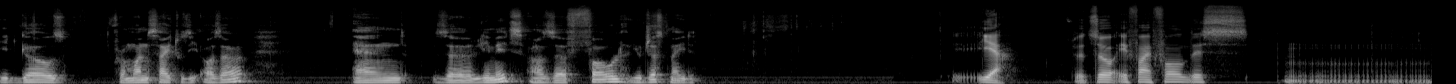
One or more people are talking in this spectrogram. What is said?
It goes from one side to the other, and the limits are the fold you just made. Yeah. But so if I fold this. mm,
